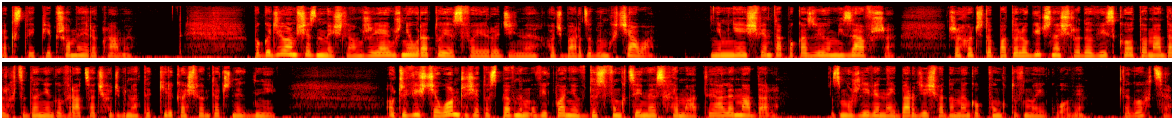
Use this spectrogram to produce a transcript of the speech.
jak z tej pieprzonej reklamy. Pogodziłam się z myślą, że ja już nie uratuję swojej rodziny, choć bardzo bym chciała. Niemniej święta pokazują mi zawsze, że choć to patologiczne środowisko, to nadal chcę do niego wracać choćby na te kilka świątecznych dni. Oczywiście łączy się to z pewnym uwikłaniem w dysfunkcyjne schematy, ale nadal z możliwie najbardziej świadomego punktu w mojej głowie. Tego chcę.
